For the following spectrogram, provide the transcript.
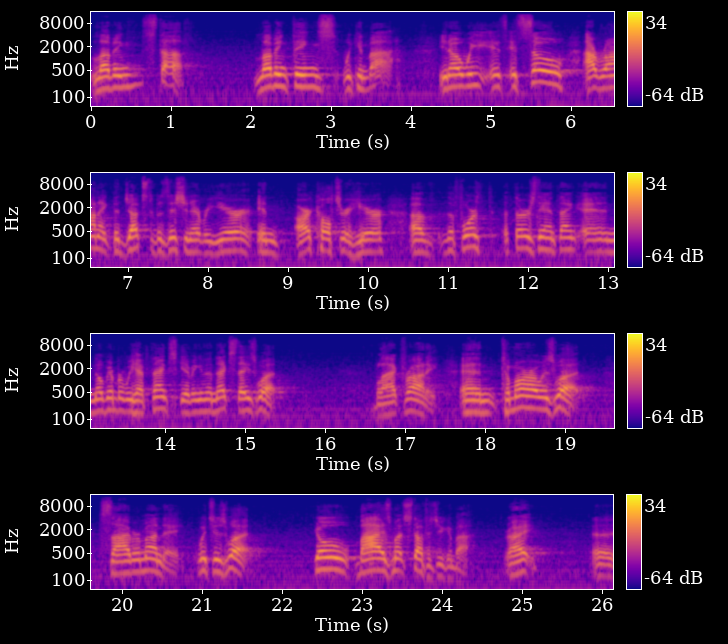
loving stuff, loving things we can buy. You know, we, it's, it's so ironic the juxtaposition every year in our culture here of the fourth Thursday and thank, in November we have Thanksgiving, and the next day is what? Black Friday. And tomorrow is what? Cyber Monday, which is what? Go buy as much stuff as you can buy, right? Uh,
